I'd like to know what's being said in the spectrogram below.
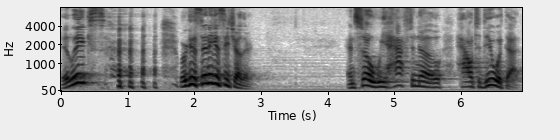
It leaks. we're going to sin against each other. And so we have to know how to deal with that.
